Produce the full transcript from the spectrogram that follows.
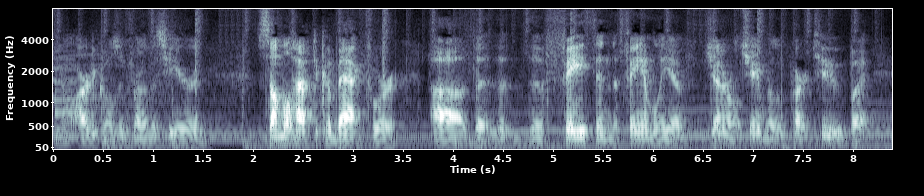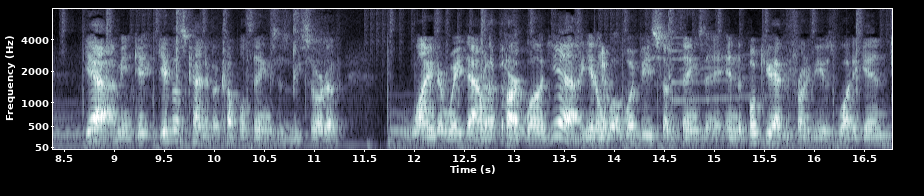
you know articles in front of us here, and some will have to come back for uh, the, the the faith and the family of General Chamberlain Part Two. But yeah, I mean, give, give us kind of a couple things as we sort of wind our way down Wrap with part up. one. Yeah, you know, Yep. what would be some things? And the book you have in front of you is what again?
